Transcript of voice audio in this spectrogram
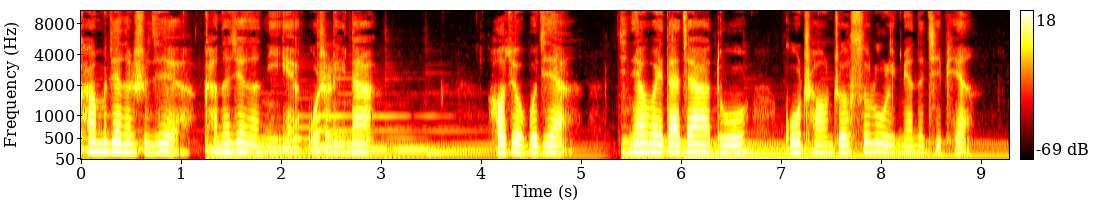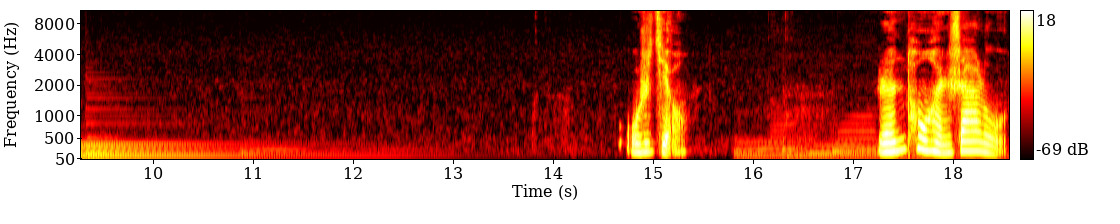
看不见的世界，看得见的你，我是李娜。好久不见，今天为大家读《顾城哲思录》里面的几篇。五十九，人痛恨杀戮，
